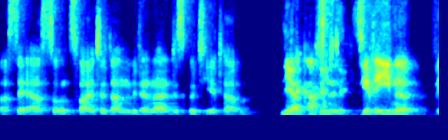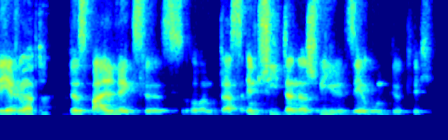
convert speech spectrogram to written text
was der erste und zweite dann miteinander diskutiert haben. Ja, da gab es eine Sirene während ja. des Ballwechsels und das entschied dann das Spiel. Sehr unglücklich.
